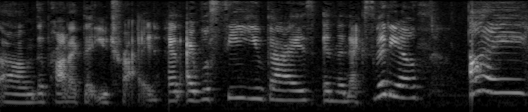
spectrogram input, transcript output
um, the product that you tried? And I will see you guys in the next video. Bye!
